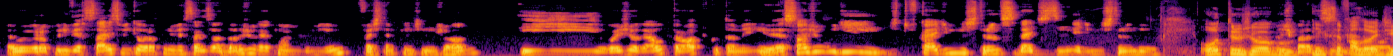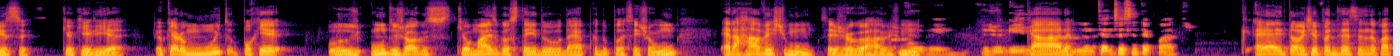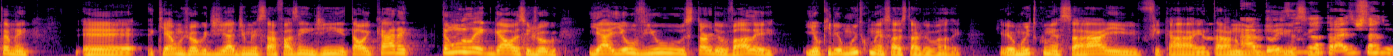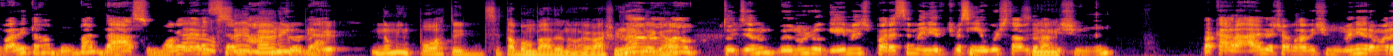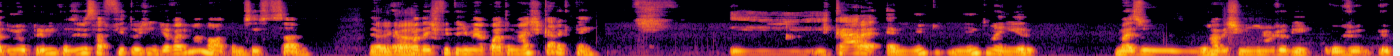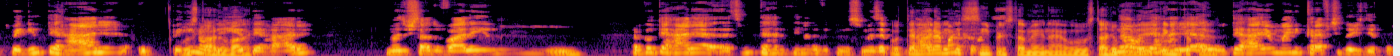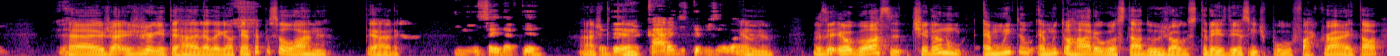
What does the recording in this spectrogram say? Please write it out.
É o Europa Universalis, se bem que a Europa Universalis eu adoro jogar com um amigo meu, faz tempo que a gente não joga. E eu gosto de jogar o Trópico também. É só jogo de, de tu ficar administrando cidadezinha, administrando. Outro jogo que você falou disso que eu queria. Eu quero muito, porque o, um dos jogos que eu mais gostei do, da época do PlayStation 1 era Harvest Moon. Você jogou Harvest Moon? Eu joguei. Eu joguei Cara, no Nintendo 64. É, então, tipo, Nintendo 64 também. É, que é um jogo de administrar fazendinha e tal. E, cara, é tão legal esse jogo. E aí eu vi o Stardew Valley e eu queria muito começar o Stardew Valley. Queria muito começar e ficar, entrar no Há dois anos assim. atrás o Stardew Valley tava bombadaço. Mó galera eu sei, mas eu nem, jogar. Eu, não me importo se tá bombado não. Eu acho o jogo não, legal. Não, não. Tô dizendo, eu não joguei, mas parece ser maneiro. Tipo assim, eu gostava Sim. do Harvest Moon pra caralho. Eu achava o Harvest Moon maneirão. Era do meu primo. Inclusive, essa fita hoje em dia vale uma nota. Não sei se tu sabe. É, é uma das fitas de 64 mais cara que tem. E, e, cara, é muito, muito maneiro. Mas o, Harvest Moon eu não joguei. Eu, joguei, eu peguei o Terraria, eu peguei o não, peguei o Terraria, mas o Estado Valley eu não. É porque o Terraria, assim, o Terraria não tem nada a ver com isso, mas é O Terraria é mais eu... simples também, né? O Stardew não, Valley tem muita coisa. O Terraria é um Minecraft 2D, pô. É, eu já, eu já joguei Terraria, é legal. Tem até pro celular, né? Terraria. Não sei, deve ter. Acho deve que ter. tem. Cara de ter pro celular. Eu lembro. Mas eu gosto, tirando. É muito, é muito raro eu gostar dos jogos 3D, assim, tipo Far Cry e tal.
